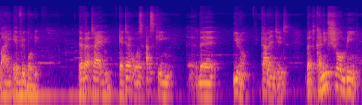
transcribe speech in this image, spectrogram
by everybody. The other time, Keter was asking uh, the, you know, Kalenjins that can you show me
